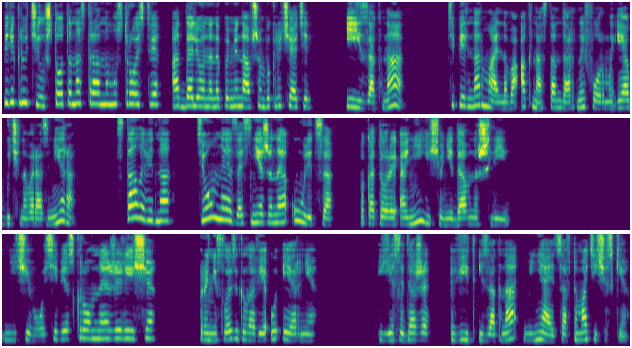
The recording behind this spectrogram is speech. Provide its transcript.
переключил что-то на странном устройстве, отдаленно напоминавшем выключатель, и из окна, теперь нормального окна стандартной формы и обычного размера, стала видна темная заснеженная улица по которой они еще недавно шли. «Ничего себе скромное жилище!» пронеслось в голове у Эрни. «Если даже вид из окна меняется автоматически».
